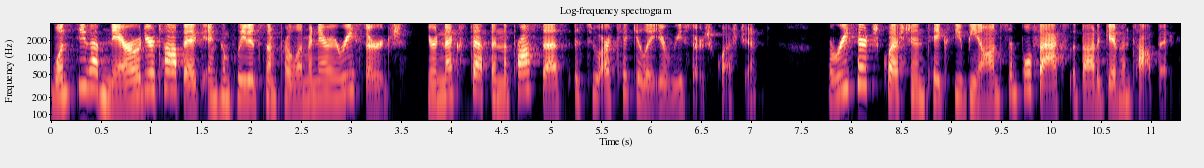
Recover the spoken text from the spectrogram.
Once you have narrowed your topic and completed some preliminary research, your next step in the process is to articulate your research question. A research question takes you beyond simple facts about a given topic.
